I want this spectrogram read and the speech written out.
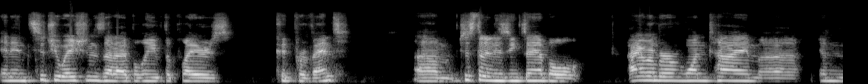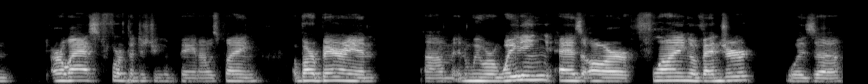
and in situations that I believe the players could prevent. Um, just as an example, I remember one time uh, in our last fourth edition campaign, I was playing a barbarian, um, and we were waiting as our flying avenger was uh,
